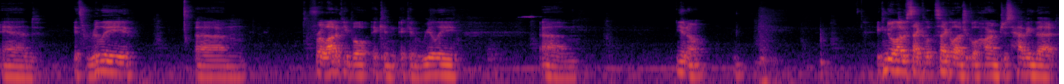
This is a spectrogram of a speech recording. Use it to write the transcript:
And it's really um, for a lot of people it can it can really um, you know it can do a lot of psycho- psychological harm just having that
